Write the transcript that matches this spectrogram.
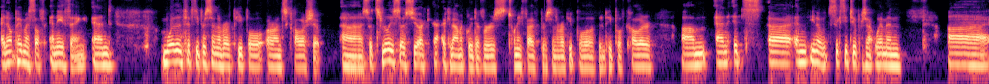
I don't pay myself anything. And more than 50% of our people are on scholarship. Uh, so it's really socioeconomically diverse. 25% of our people have been people of color. Um, and it's, uh, and you know, 62% women. Uh,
